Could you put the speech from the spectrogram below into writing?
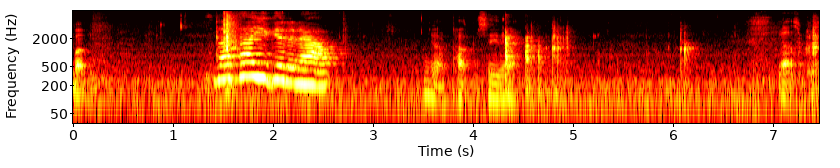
But So that's how you get it out. You gotta pop the seed out. that's good.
